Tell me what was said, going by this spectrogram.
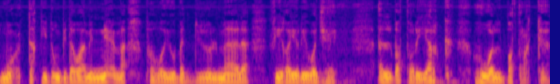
معتقد بدوام النعمة فهو يبدل المال في غير وجهه. البطر يرك هو البطرك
